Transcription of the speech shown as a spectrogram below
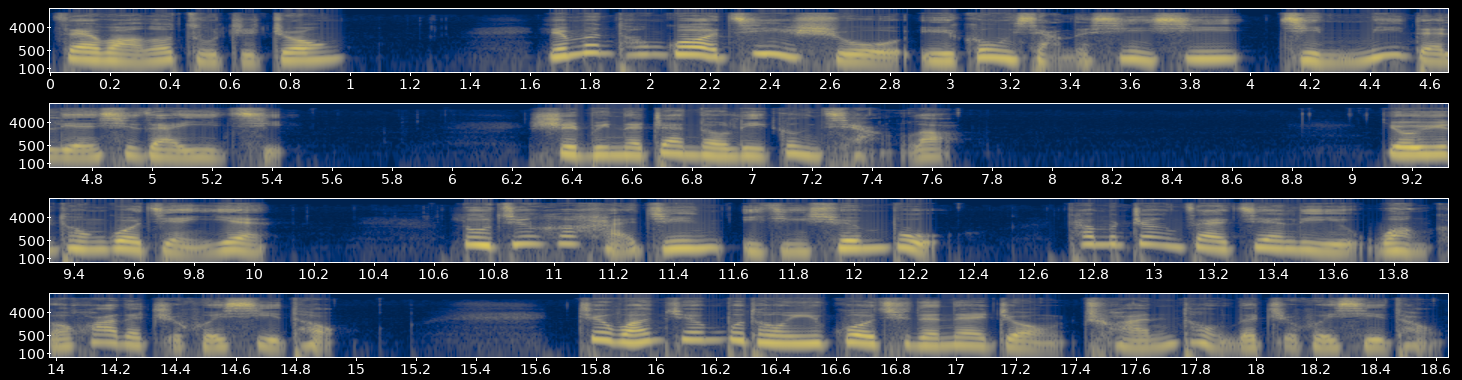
在网络组织中，人们通过技术与共享的信息紧密地联系在一起，士兵的战斗力更强了。由于通过检验，陆军和海军已经宣布，他们正在建立网格化的指挥系统，这完全不同于过去的那种传统的指挥系统。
